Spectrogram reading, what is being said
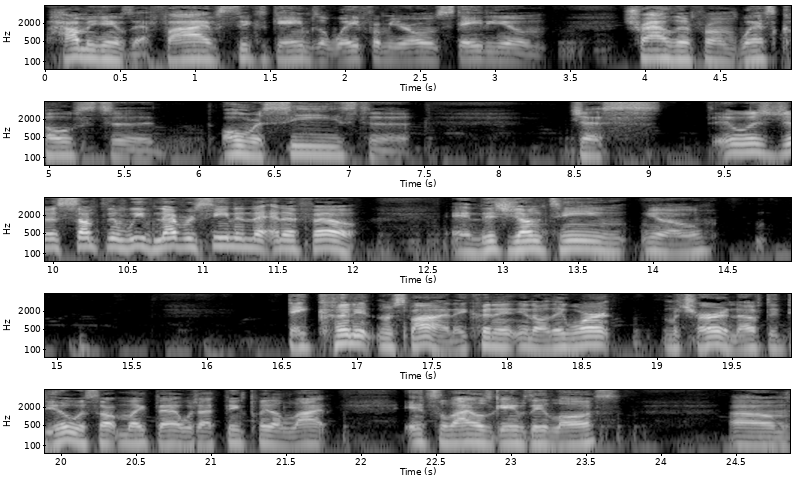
how many games that? Five, six games away from your own stadium, traveling from West Coast to overseas to just it was just something we've never seen in the NFL. And this young team, you know, they couldn't respond. They couldn't, you know, they weren't mature enough to deal with something like that, which I think played a lot of those games they lost. Um,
